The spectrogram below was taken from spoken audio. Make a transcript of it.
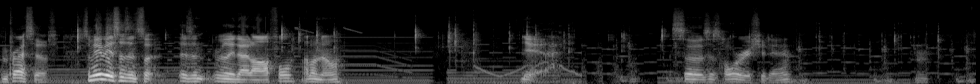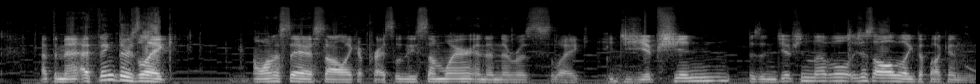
Impressive. So maybe this isn't so, isn't really that awful. I don't know. Yeah. So this is horror shit, eh? Hmm. At the man, I think there's like, I want to say I saw like a press release somewhere, and then there was like Egyptian, there's an Egyptian level. It's just all like the fucking,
